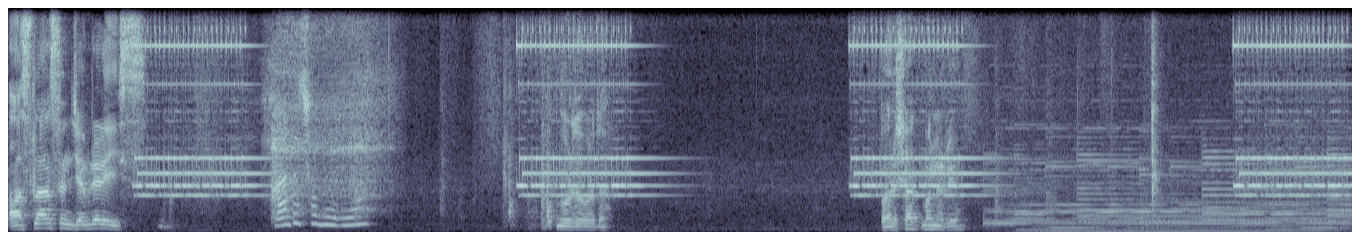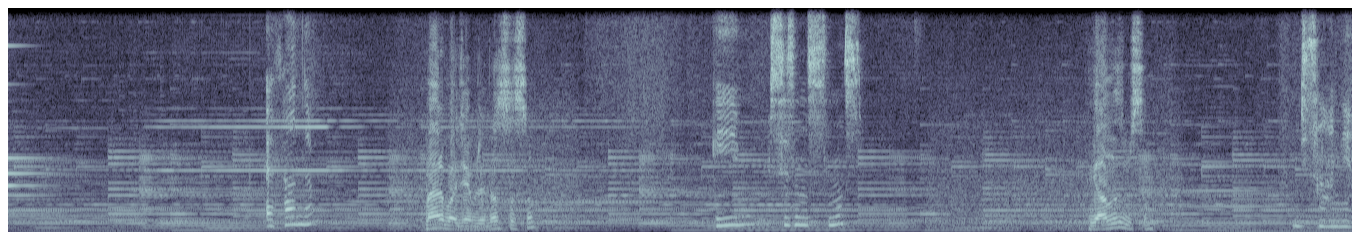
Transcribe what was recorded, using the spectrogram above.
Aslansın Cemre Reis. Nerede çalıyor bu ya? Burada burada. Barış Akman arıyor. Efendim? Merhaba Cemre, nasılsın? İyiyim. Siz nasılsınız? Yalnız mısın? Bir saniye.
